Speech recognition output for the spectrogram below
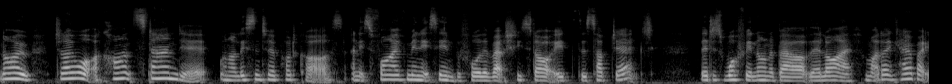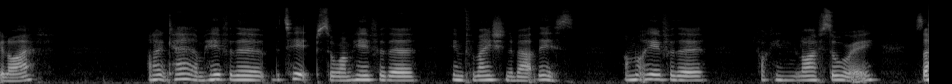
No, do you know what? I can't stand it when I listen to a podcast and it's five minutes in before they've actually started the subject they're just waffling on about their life. I'm like, I don't care about your life. I don't care. I'm here for the, the tips or I'm here for the information about this. I'm not here for the fucking life story. So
